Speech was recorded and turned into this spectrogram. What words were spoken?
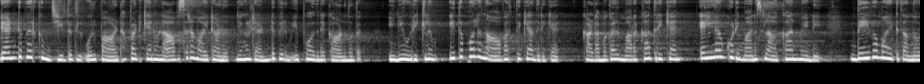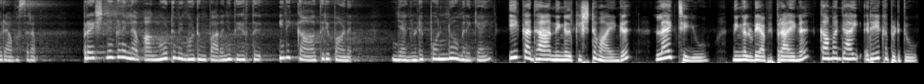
രണ്ടുപേർക്കും ജീവിതത്തിൽ ഒരു പാഠം പഠിക്കാനുള്ള അവസരമായിട്ടാണ് ഞങ്ങൾ രണ്ടുപേരും ഇപ്പോൾ അതിനെ കാണുന്നത്. ഇനി ഒരിക്കലും ഇതുപോലൊന്ന് ആവർത്തിക്കാതിരിക്കാൻ കടമകൾ മറക്കാതിരിക്കാൻ എല്ലാം കൂടി മനസ്സിലാക്കാൻ വേണ്ടി ദൈവമായിട്ട് തന്ന ഒരു അവസരം പ്രശ്നങ്ങളെല്ലാം അങ്ങോട്ടും ഇങ്ങോട്ടും പറഞ്ഞു തീർത്ത് ഇനി കാത്തിരിപ്പാണ്. ഞങ്ങളുടെ പൊന്നോമനയ്ക്കായി. ഈ കഥ നിങ്ങൾക്കിഷ്ടമായെങ്കിൽ ലൈക്ക് ചെയ്യൂ. നിങ്ങളുടെ അഭിപ്രായങ്ങൾ കമന്റായി രേഖപ്പെടുത്തൂ.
